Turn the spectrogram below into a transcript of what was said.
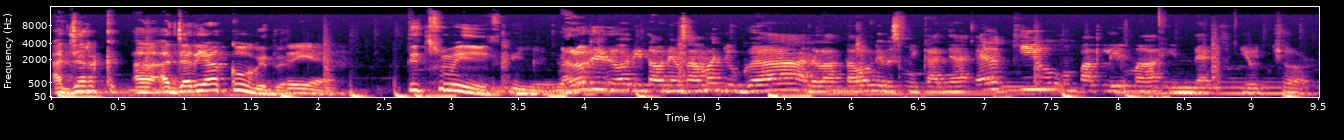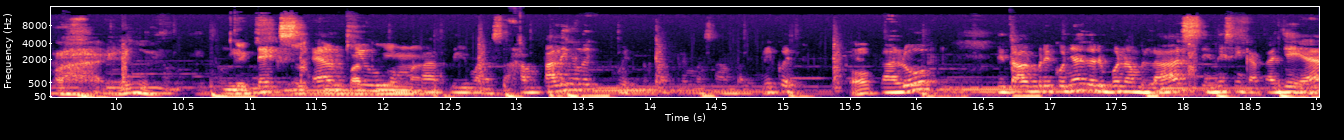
ajar eh, ajari aku gitu. Oh, iya. Teach me. Iya. Lalu di, di tahun yang sama juga adalah tahun diresmikannya LQ45 Index Future. Wah, ini. Index LQ45. LQ45 saham paling liquid, 45 saham paling liquid. Oh. Lalu di tahun berikutnya 2016 ini singkat aja ya.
